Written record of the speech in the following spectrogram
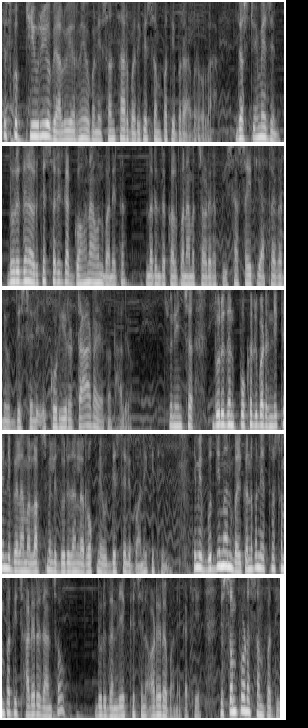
त्यसको क्युरियो भ्यालु हेर्ने हो भने संसारभरिकै सम्पत्ति बराबर होला। जस्ट इमेजिन दुर्योधनहरूकै शरीरका गहना हुन् भने त नरेन्द्र कल्पनामा चढेर भिसासहित यात्रा गर्ने उद्देश्यले एकोरिएर टाढा हेर्न थाल्यो। सुनिन्छ दुर्योधन पोखरीबाट निक्लिने बेलामा लक्ष्मीले दुर्योधनलाई रोक्ने उद्देश्यले भनेकी थिइन्। तिमी बुद्धिमान भइकन पनि यत्रो सम्पत्ति छाडेर जान्छौ? दुर्योधनले एकैछिन अडेर भनेका थिए यो सम्पूर्ण सम्पत्ति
